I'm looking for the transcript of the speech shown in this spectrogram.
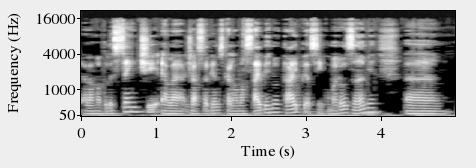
ela é uma adolescente, ela já sabemos que ela é uma cyberneotype, assim como a Rosamia. Uh,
